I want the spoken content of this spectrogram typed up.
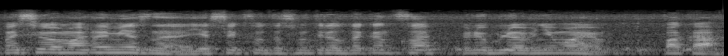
Спасибо вам огромезное. Если кто досмотрел до конца, люблю, обнимаю. Пока.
